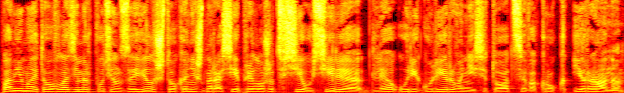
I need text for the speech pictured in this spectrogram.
Помимо этого, Владимир Путин заявил, что, конечно, Россия приложит все усилия для урегулирования ситуации вокруг Ирана.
